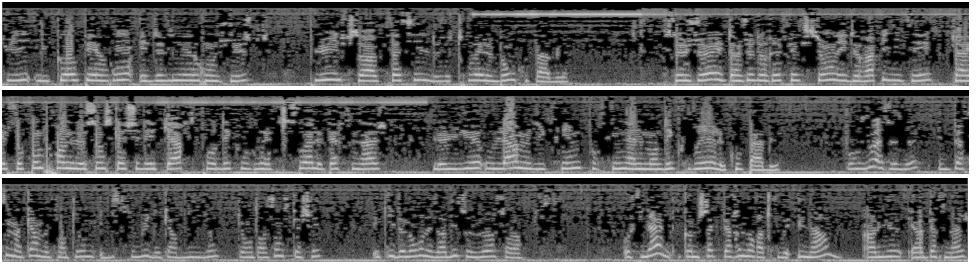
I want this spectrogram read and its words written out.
Puis ils coopéreront et devineront juste, plus il sera facile de trouver le bon coupable. Ce jeu est un jeu de réflexion et de rapidité, car il faut comprendre le sens caché des cartes pour découvrir soit le personnage, le lieu ou l'arme du crime pour finalement découvrir le coupable. Pour jouer à ce jeu, une personne incarne le fantôme et distribue des cartes vision qui ont un sens caché et qui donneront des indices aux joueurs sur leur piste. Au final, comme chaque personne aura trouvé une arme, un lieu et un personnage,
